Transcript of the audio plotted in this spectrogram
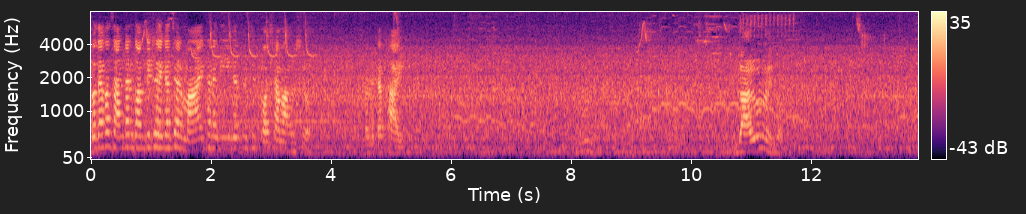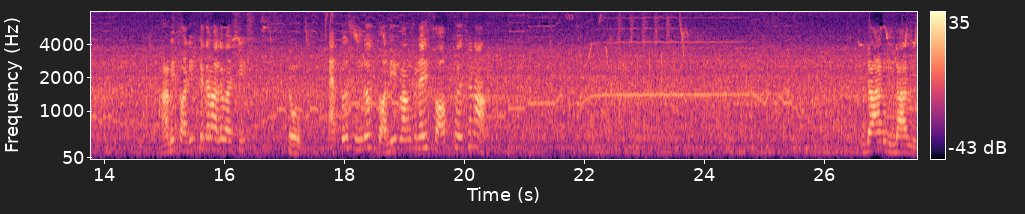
তো দেখো সানটান কমপ্লিট হয়ে গেছে আর মা এখানে দিয়ে হচ্ছে কষা মাংস। তো এটা খাই। দারুণ হয়েছে। আমি সলিড খেতে ভালোবাসি। তো এত সুন্দর সলিড মাংসটাই সফট হয়েছে না? দারুণ দারুণ।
